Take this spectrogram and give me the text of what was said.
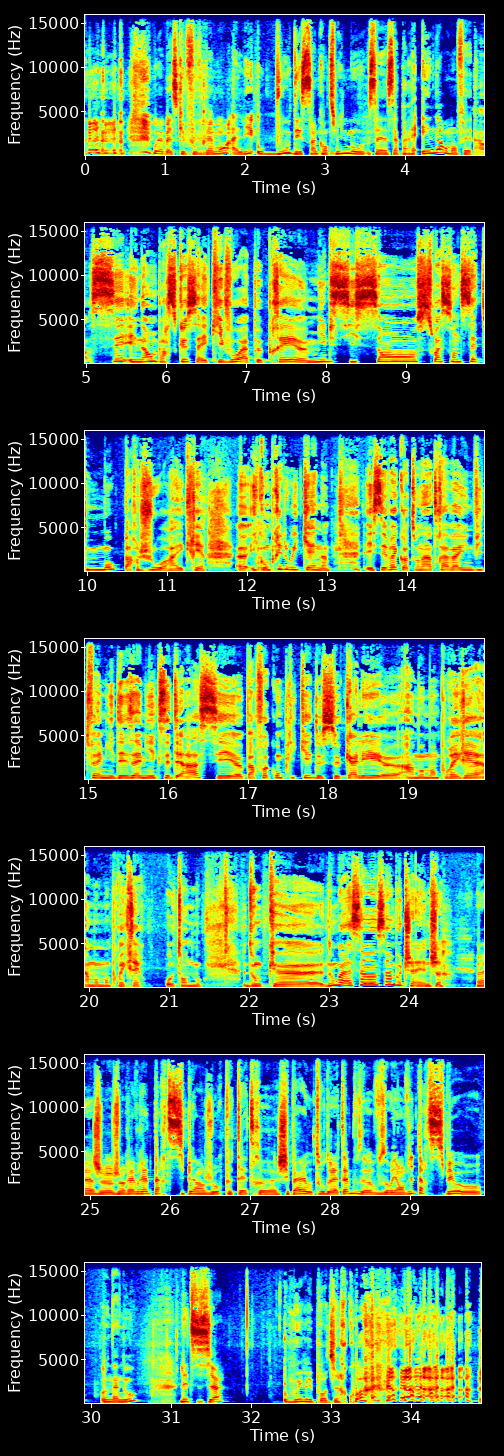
ouais, parce qu'il faut vraiment aller au bout des 50 000 mots. Ça, ça paraît énorme en fait. C'est énorme parce que ça équivaut à peu près 1667 mots par jour à écrire, euh, y compris le week-end. Et c'est vrai quand on a un travail, une vie de famille, des amis, etc. C'est parfois compliqué de se caler un moment pour écrire, un moment pour écrire autant de mots. Donc, euh, donc voilà, c'est un, un beau challenge. Ouais, je, je, rêverais de participer un jour, peut-être. Euh, je sais pas, autour de la table, vous, vous auriez envie de participer au, au Nano? Laetitia? Oui, mais pour dire quoi?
